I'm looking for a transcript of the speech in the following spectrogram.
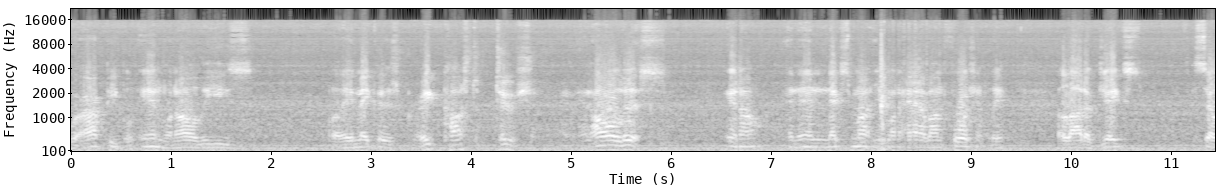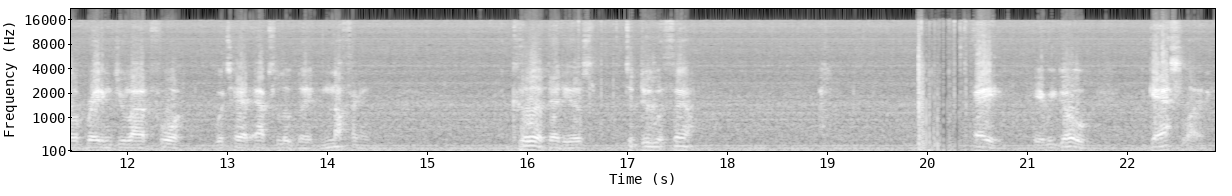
were our people in when all these well they make this great constitution and all this you know and then next month you're going to have, unfortunately, a lot of Jakes celebrating July 4th, which had absolutely nothing good, that is, to do with them. Hey, here we go. Gaslighting.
